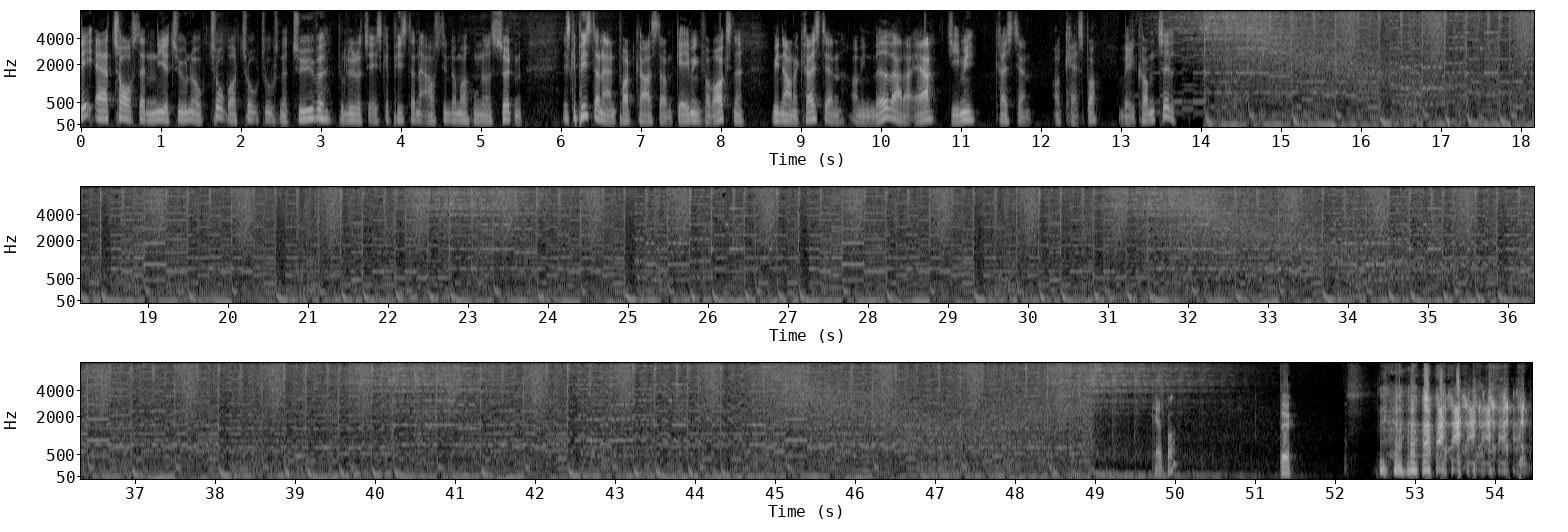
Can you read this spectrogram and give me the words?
Det er torsdag den 29. oktober 2020. Du lytter til Eskapisterne, afsnit nummer 117. Eskapisterne er en podcast om gaming for voksne. Mit navn er Christian, og mine medværter er Jimmy, Christian og Kasper. Velkommen til.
